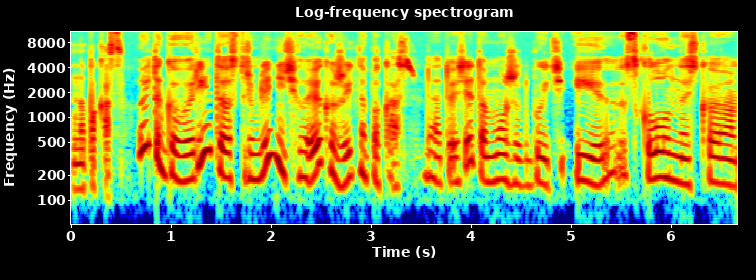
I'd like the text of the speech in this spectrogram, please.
на показ. Это говорит о стремлении человека жить на показ. Да, то есть это может быть и склонность к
